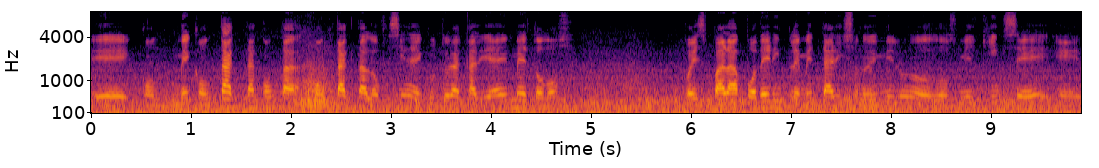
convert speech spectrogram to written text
eh, me contacta, contacta a la Oficina de Cultura, Calidad y Métodos pues para poder implementar ISO 9001-2015 en,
